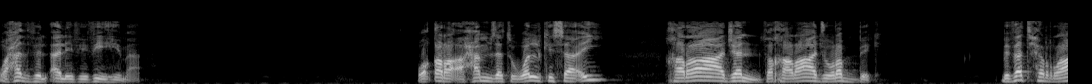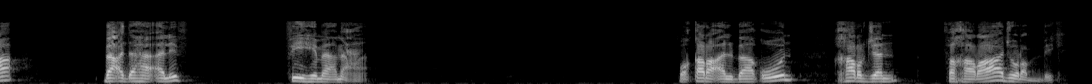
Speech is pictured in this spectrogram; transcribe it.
وحذف الألف فيهما. وقرأ حمزة والكسائي خراجا فخراج ربك. بفتح الراء بعدها ألف فيهما معا. وقرأ الباقون خرجا فخراج ربك.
